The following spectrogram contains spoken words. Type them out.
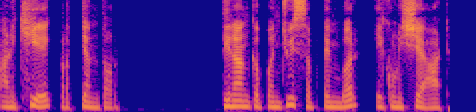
आणखी एक प्रत्यंतर. दिनांक पंचवीस सप्टेंबर एकोणीसशे आठ.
